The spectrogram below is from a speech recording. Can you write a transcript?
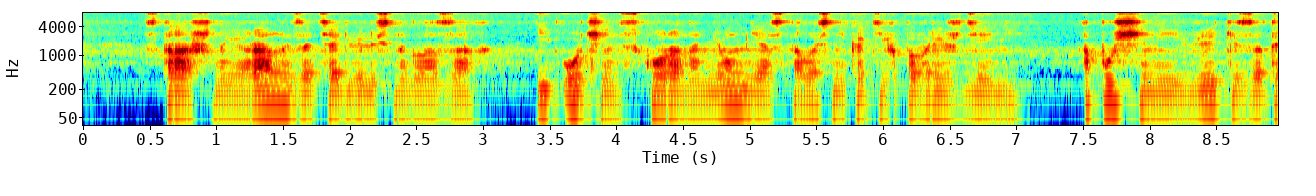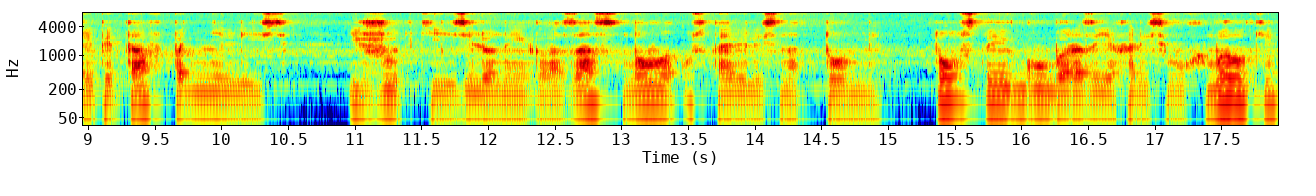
Страшные раны затягивались на глазах, и очень скоро на нем не осталось никаких повреждений. Опущенные веки, затрепетав, поднялись, и жуткие зеленые глаза снова уставились на Томми. Толстые губы разъехались в ухмылке,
